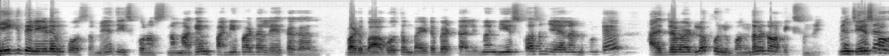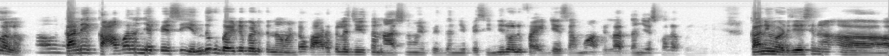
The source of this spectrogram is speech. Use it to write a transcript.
మీకు తెలియడం కోసమే తీసుకొని వస్తున్నాం. మాకేం పని పాట లేక కాదు. వాడి భాగవతం బయట పెట్టాలి. మేము న్యూస్ కోసం చేయాలనుకుంటే హైదరాబాద్లో కొన్ని వందల టాపిక్స్ ఉన్నాయి. మేము. చేసుకోగలం. కానీ కావాలని చెప్పేసి ఎందుకు బయట పెడుతున్నాం అంటే ఒక ఆడపిల్ల జీవితం నాశనం అయిపోయింది అని చెప్పేసి ఇన్ని రోజులు ఫైట్ చేసాము ఆ పిల్ల అర్థం చేసుకోలేకపోయింది. కానీ వాడు చేసిన ఆ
